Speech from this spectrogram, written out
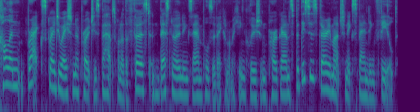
Colin, BRAC's graduation approach is perhaps one of the first and best known examples of economic inclusion programs, but this is very much an expanding field.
